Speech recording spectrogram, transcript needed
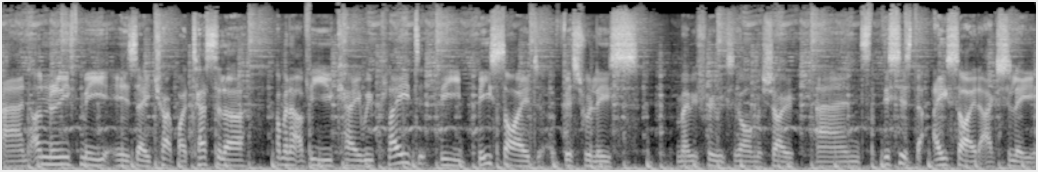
And underneath me is a track by Tessela coming out of the UK. We played the B side of this release maybe three weeks ago on the show, and this is the A side actually,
